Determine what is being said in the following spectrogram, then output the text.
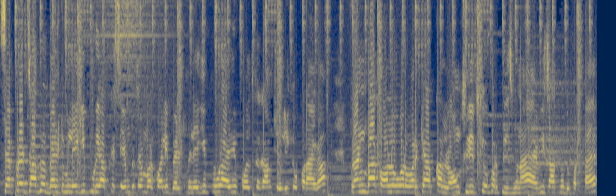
सेपरेट साथ में बेल्ट मिलेगी, पूरी आपके सेम टू सेम वर्क वाली बेल्ट मिलेगी। पूरा हैवी पर्ल्स का काम चोली के ऊपर आएगा। Front back all over work है आपका। लॉन्ग स्लीव के ऊपर पीस बनाया हैवी साथ में दुपट्टा है।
